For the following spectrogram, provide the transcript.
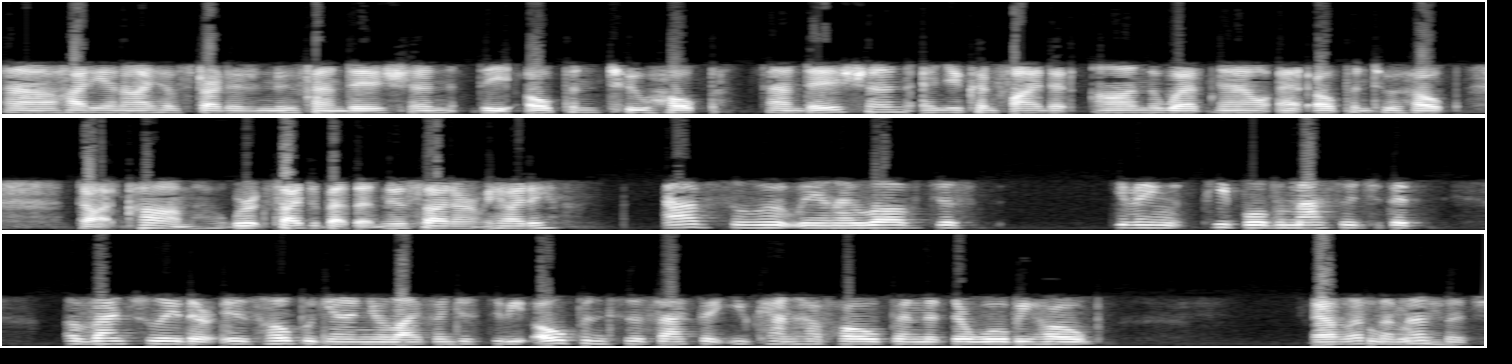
Uh, Heidi and I have started a new foundation, the Open to Hope Foundation, and you can find it on the web now at opentohope.com. We're excited about that new site, aren't we, Heidi? Absolutely, and I love just giving people the message that eventually there is hope again in your life and just to be open to the fact that you can have hope and that there will be hope Absolutely. I love that message.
